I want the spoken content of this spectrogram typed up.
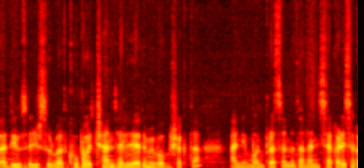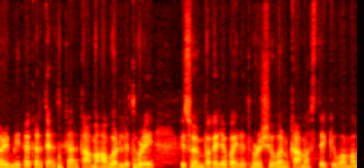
मला दिवसाची सुरुवात खूपच छान झालेली आहे तुम्ही बघू शकता. आणि मन प्रसन्न झालं आणि सकाळी सकाळी मी काय करते आजकाल कामं आवरले थोडे की स्वयंपाकाच्या पहिले थोडं शिवणकाम असते किंवा मग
